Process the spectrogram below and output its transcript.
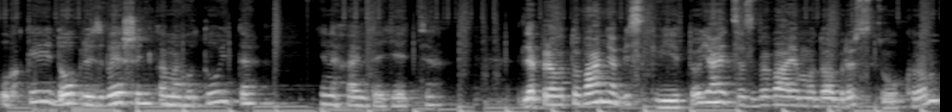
Пухкий, добрий, з вишеньками готуйте і нехай вдається. Для приготування бісквіту яйця збиваємо добре з цукром.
